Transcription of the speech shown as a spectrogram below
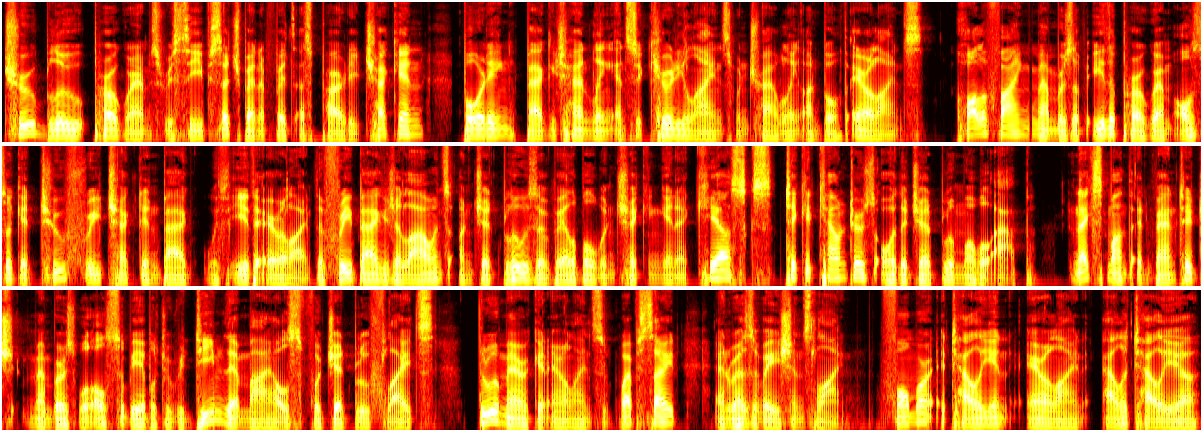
True Blue programs receive such benefits as priority check-in, boarding, baggage handling, and security lines when traveling on both airlines. Qualifying members of either program also get two free checked-in bags with either airline. The free baggage allowance on JetBlue is available when checking in at kiosks, ticket counters, or the JetBlue mobile app. Next month, Advantage members will also be able to redeem their miles for JetBlue flights through American Airlines' website and reservations line. Former Italian airline Alitalia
